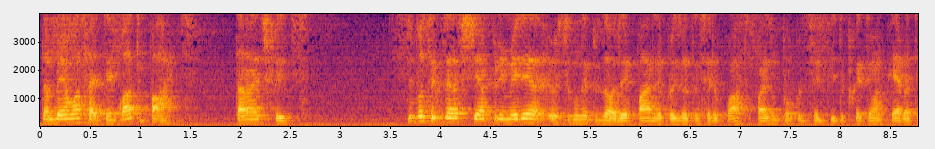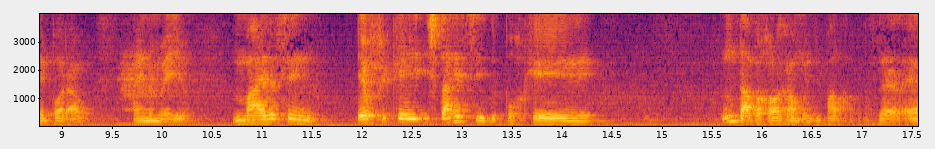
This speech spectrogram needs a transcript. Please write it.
também é uma série, tem quatro partes, tá na Netflix. Se você quiser assistir a primeira o segundo episódio e para depois o terceiro e quarto, faz um pouco de sentido, porque tem uma quebra temporal aí no meio. Mas assim, eu fiquei estarrecido, porque não dá pra colocar muito em palavras. É, é,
